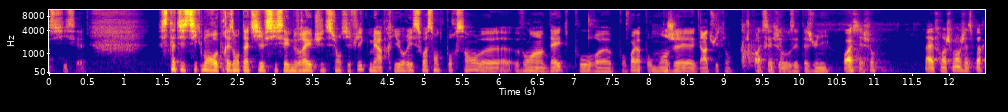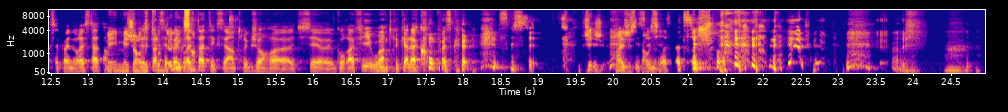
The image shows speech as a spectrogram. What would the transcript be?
Si c'est statistiquement représentatif, si c'est une vraie étude scientifique, mais a priori 60% euh, vont à un date pour, euh, pour, voilà, pour manger gratuitement. Je crois que c'était aux États-Unis. Ouais, c'est chaud franchement, j'espère que c'est pas une vraie stat. Hein. Mais, j'espère que c'est pas une vraie hein. stat et que c'est un truc genre, euh, tu sais, euh, Gorafi ou un truc à la con parce que c'est. Ouais, j'espère aussi. Une vraie stat, c'est chaud.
